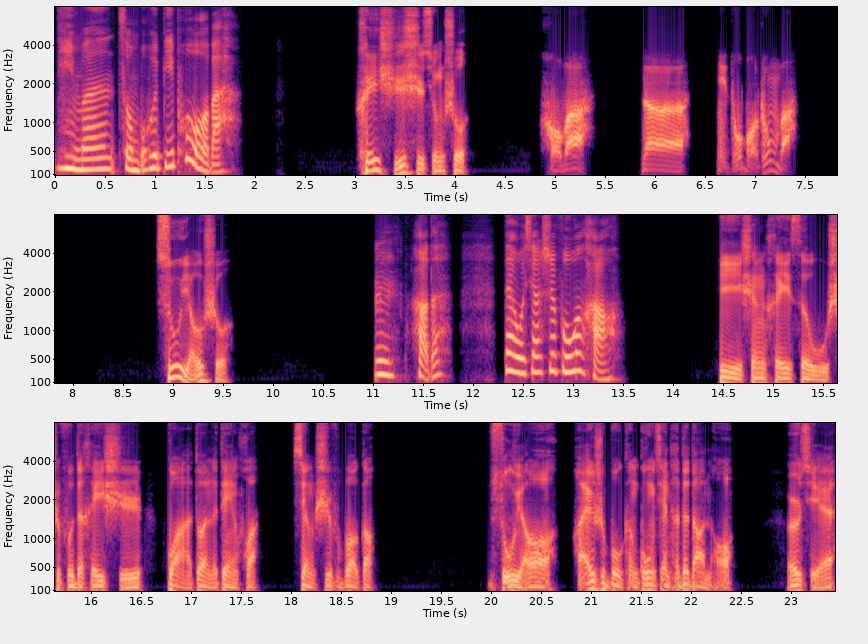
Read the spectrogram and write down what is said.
你们总不会逼迫我吧？黑石师兄说：“好吧，那你多保重吧。”苏瑶说：“嗯，好的，代我向师傅问好。”一身黑色武士服的黑石挂断了电话，向师傅报告：“苏瑶还是不肯贡献他的大脑，而且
